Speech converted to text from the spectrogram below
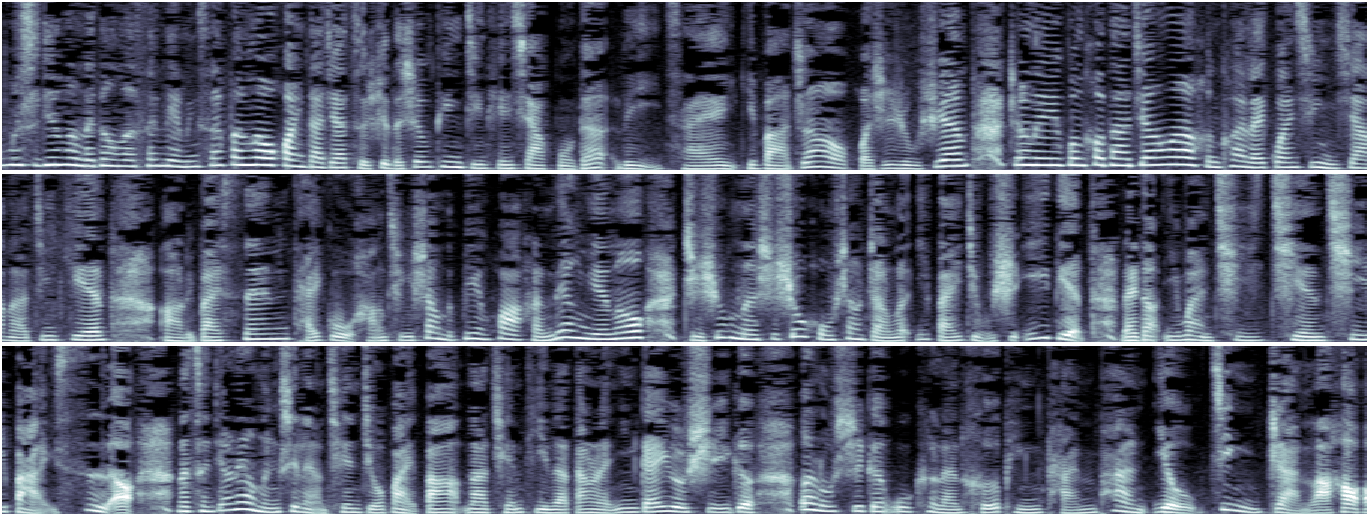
我们时间呢来到了三点零三分喽，欢迎大家持续的收听今天下午的理财一把照，我是汝轩，这里问候大家了。很快来关心一下呢，今天啊礼拜三台股行情上的变化很亮眼哦，指数呢是收红上涨了一百九十一点，来到一万七千七百四啊。那成交量呢是两千九百八，那前提呢当然应该又是一个俄罗斯跟乌克兰和平谈判有进展了哈，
